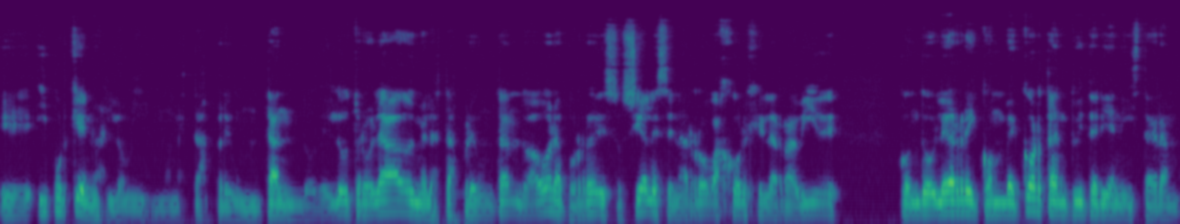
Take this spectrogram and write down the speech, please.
Eh, ¿Y por qué no es lo mismo? Me estás preguntando del otro lado y me lo estás preguntando ahora por redes sociales en arroba Jorge Larravide con doble R y con B corta en Twitter y en Instagram.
